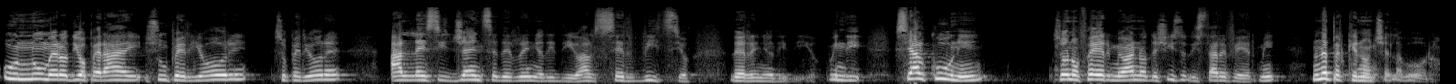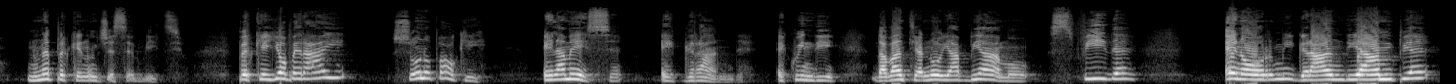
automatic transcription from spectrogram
un numero di operai superiori, superiore alle esigenze del regno di Dio, al servizio del regno di Dio. Quindi se alcuni sono fermi o hanno deciso di stare fermi, non è perché non c'è lavoro, non è perché non c'è servizio, perché gli operai sono pochi e la messe è grande e quindi davanti a noi abbiamo sfide enormi, grandi, ampie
